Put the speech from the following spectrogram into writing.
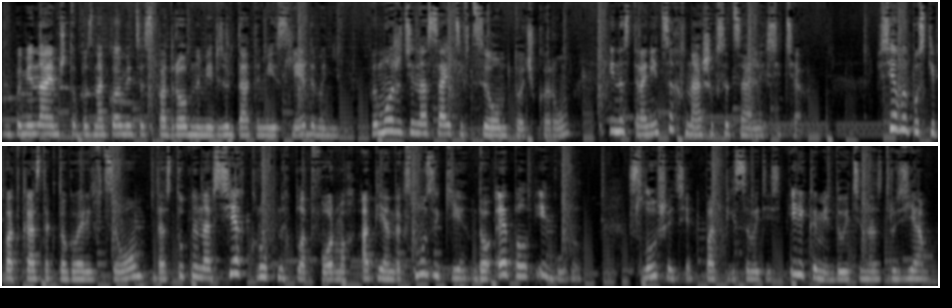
Напоминаем, что познакомиться с подробными результатами исследований вы можете на сайте вциом.ру и на страницах в наших социальных сетях. Все выпуски подкаста «Кто говорит в ЦИОМ» доступны на всех крупных платформах от Яндекс Музыки до Apple и Google. Слушайте, подписывайтесь и рекомендуйте нас друзьям.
